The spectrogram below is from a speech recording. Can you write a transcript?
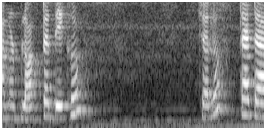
আমার ব্লগটা দেখো। চলো, টাটা।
